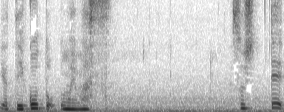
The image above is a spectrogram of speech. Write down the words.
やっていこうと思います。そして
